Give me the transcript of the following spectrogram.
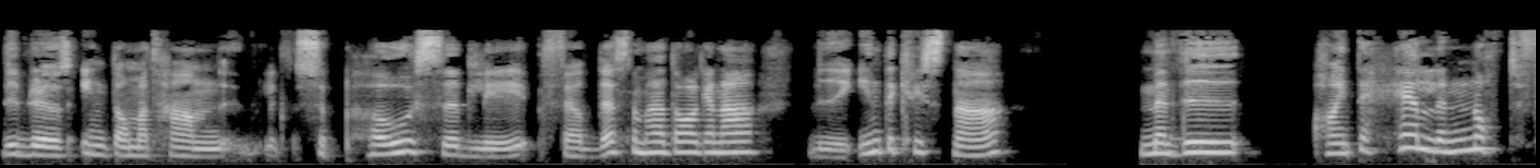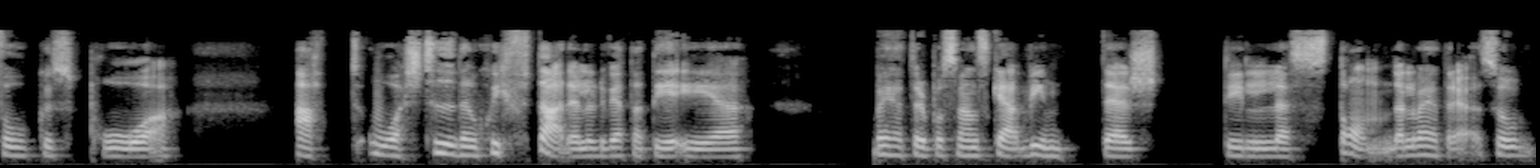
vi bryr oss inte om att han liksom, supposedly föddes de här dagarna, vi är inte kristna, men vi har inte heller något fokus på att årstiden skiftar, eller du vet att det är, vad heter det på svenska, vinterstillestånd, eller vad heter det? Så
